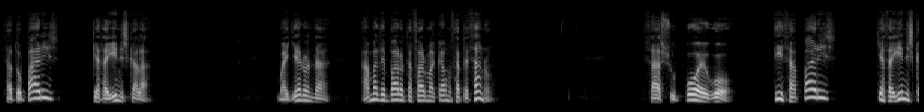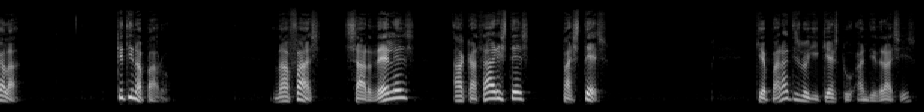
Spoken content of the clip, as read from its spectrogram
θα το πάρεις και θα γίνεις καλά. Μα γέροντα, άμα δεν πάρω τα φάρμακά μου θα πεθάνω. Θα σου πω εγώ τι θα πάρεις και θα γίνεις καλά. Και τι να πάρω; Να φας σαρδέλες ακαθάριστες παστές. Και παρά τις λογικές του αντιδράσεις,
